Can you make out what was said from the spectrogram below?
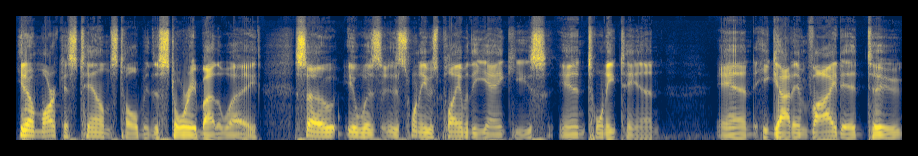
You know, Marcus Thames told me the story, by the way. So it was it's when he was playing with the Yankees in 2010, and he got invited to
